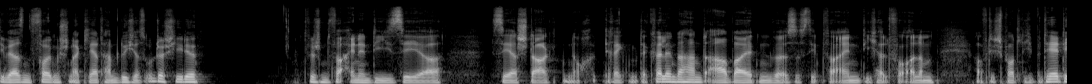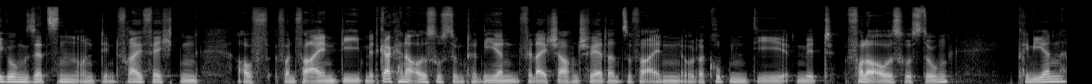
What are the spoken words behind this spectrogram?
diversen Folgen schon erklärt haben, durchaus Unterschiede zwischen Vereinen, die sehr sehr stark noch direkt mit der Quelle in der Hand arbeiten versus den Vereinen, die halt vor allem auf die sportliche Betätigung setzen und den Freifechten auf von Vereinen, die mit gar keiner Ausrüstung trainieren, vielleicht scharfen Schwertern zu Vereinen oder Gruppen, die mit voller Ausrüstung trainieren.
